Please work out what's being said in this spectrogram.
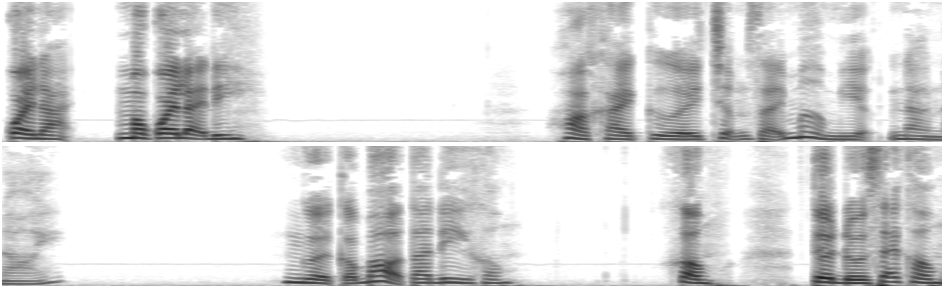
quay lại, mau quay lại đi. Hòa Khai cười chậm rãi mở miệng, nàng nói. Người có bỏ ta đi không? Không, tuyệt đối sẽ không.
